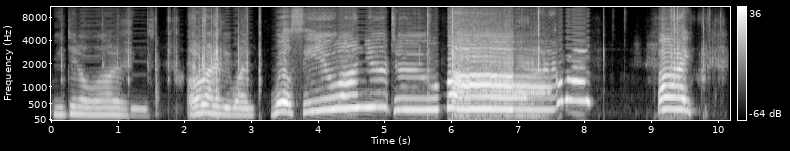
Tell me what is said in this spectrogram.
We did a lot of these. Alright, everyone. We'll see you on YouTube. Bye! Bye! Bye!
